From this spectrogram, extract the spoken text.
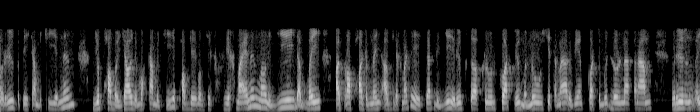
កឬប្រទេសកម្ពុជានឹងយកផលប្រយោជន៍របស់កម្ពុជាផលប្រយោជន៍របស់ប្រជាខ្មែរនឹងមកនិយាយដើម្បីឲ្យប្រោះផលចំណេញឲ្យប្រជាខ្មែរទេគាត់និយាយឬផ្ទាល់ខ្លួនគាត់ឬមនោចេតនារវាងគាត់ជាមួយដុលណាត្រាំរឿងអី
